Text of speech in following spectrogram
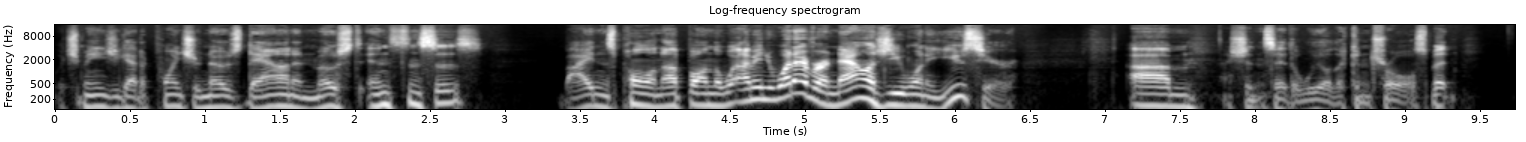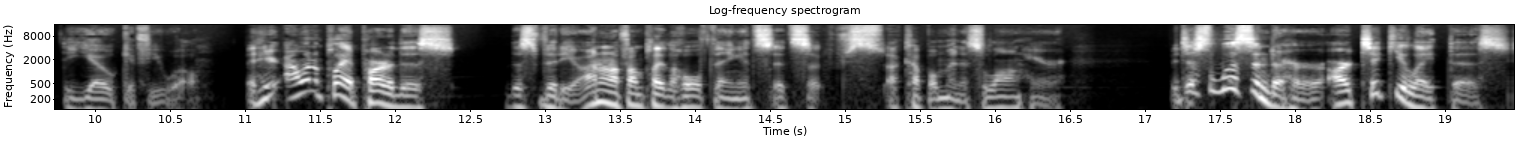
which means you got to point your nose down in most instances. Biden's pulling up on the I mean, whatever analogy you want to use here. Um, I shouldn't say the wheel that controls, but the yoke, if you will. But here, I want to play a part of this this video. I don't know if I'm play the whole thing. It's it's a, a couple minutes long here, but just listen to her articulate this.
